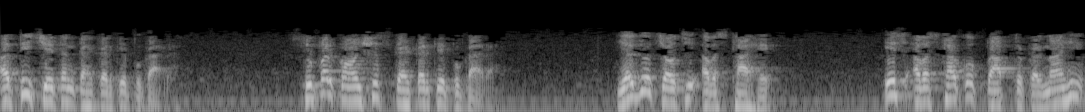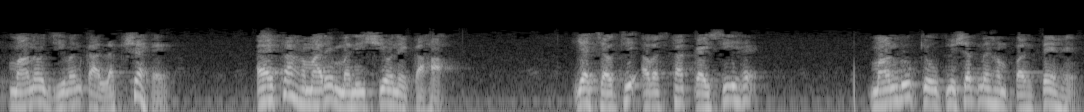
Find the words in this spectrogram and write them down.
अति चेतन कहकर के पुकारा, सुपर कॉन्शियस कहकर के पुकारा। यह जो चौथी अवस्था है, इस अवस्था को प्राप्त करना ही मानव जीवन का लक्ष्य है, ऐसा हमारे मनीषियों ने कहा। यह चौथी अवस्था कैसी है? मांडू के उपनिषद में हम पढ़ते हैं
